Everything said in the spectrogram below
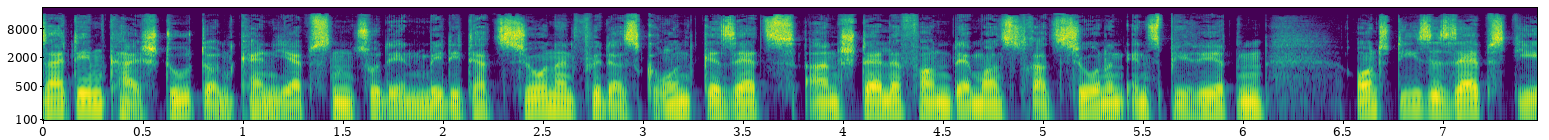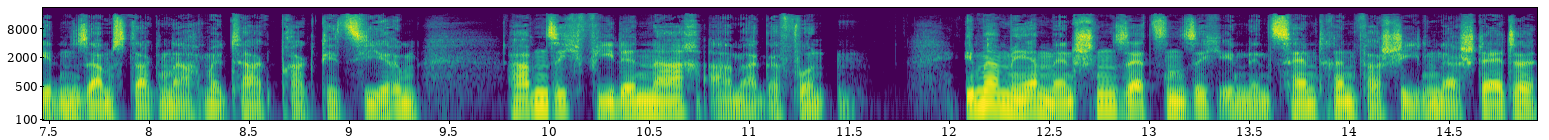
Seitdem Kai Stut und Ken Jebsen zu den Meditationen für das Grundgesetz anstelle von Demonstrationen inspirierten und diese selbst jeden Samstagnachmittag praktizieren, haben sich viele Nachahmer gefunden. Immer mehr Menschen setzen sich in den Zentren verschiedener Städte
